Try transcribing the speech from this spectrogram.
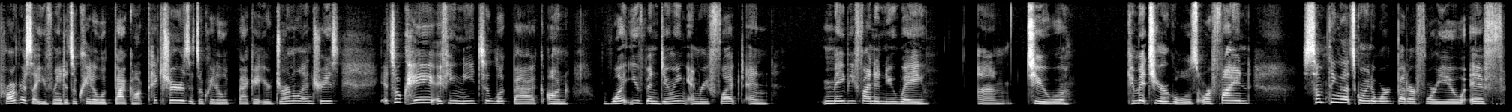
progress that you've made. It's okay to look back on pictures, it's okay to look back at your journal entries. It's okay if you need to look back on what you've been doing and reflect and maybe find a new way um, to commit to your goals or find something that's going to work better for you if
